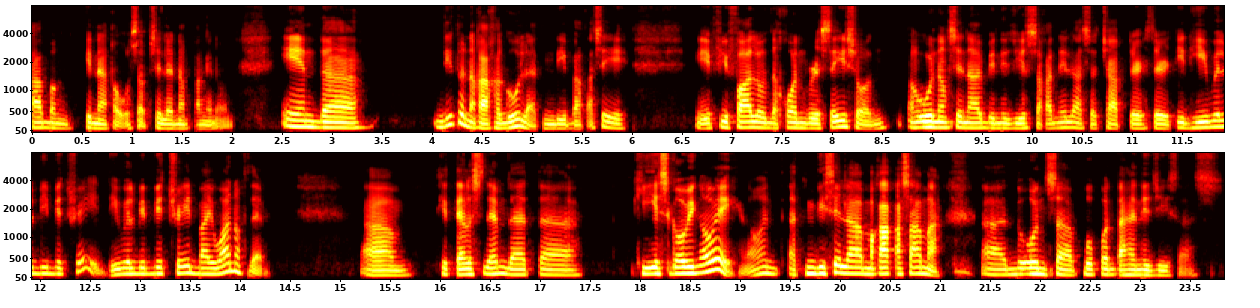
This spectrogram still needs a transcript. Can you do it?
habang kinakausap sila ng Panginoon. And uh, dito nakakagulat, hindi ba? Kasi if you follow the conversation, ang unang sinabi ni Jesus sa kanila sa chapter 13, He will be betrayed. He will be betrayed by one of them. Um, he tells them that uh, he is going away. No? At hindi sila makakasama uh, doon sa pupuntahan ni Jesus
